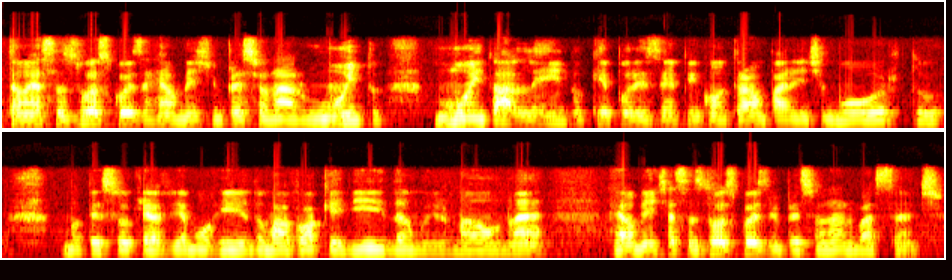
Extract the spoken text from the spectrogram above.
Então, essas duas coisas realmente me impressionaram muito, muito além do que, por exemplo, encontrar um parente morto, uma pessoa que havia morrido, uma avó querida, um irmão, não é? Realmente, essas duas coisas me impressionaram bastante.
